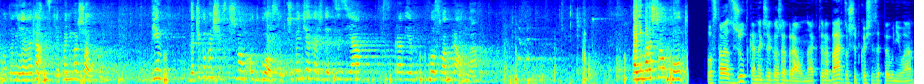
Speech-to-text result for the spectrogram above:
bo to nieeleganckie. Panie marszałku, wiem, dlaczego pan się wstrzymał od głosu? Czy będzie jakaś decyzja w sprawie posła Brauna? Panie marszałku, Powstała zrzutka na Grzegorza Brauna, która bardzo szybko się zapełniła.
